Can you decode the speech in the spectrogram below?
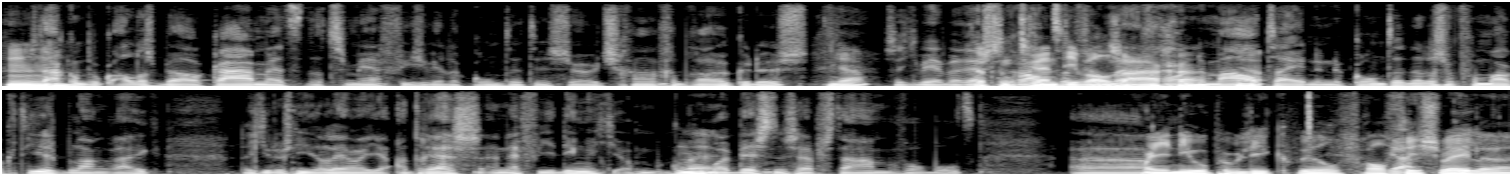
Mhm. Dus daar komt ook alles bij elkaar met dat ze meer visuele content in search gaan gebruiken dus. ja. Zodat je weer bij Dat is een restauranten trend die we al van, eh, zagen. de maaltijden en de content. En dat is ook voor marketeers belangrijk. Dat je dus niet alleen maar je adres en even je dingetje op Google Nee. My Business hebt staan bijvoorbeeld. Uh, maar je nieuwe publiek wil vooral ja, visuele ja,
